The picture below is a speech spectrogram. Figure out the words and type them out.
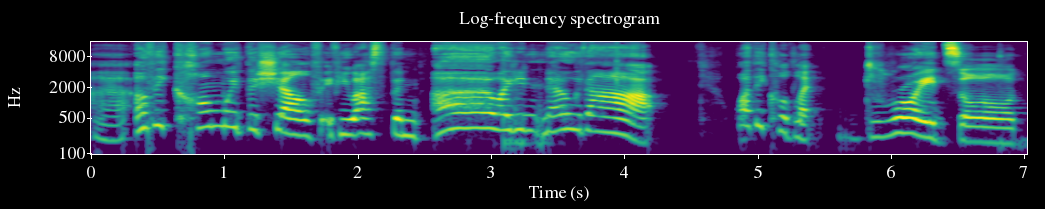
Uh, oh, they come with the shelf if you ask them. Oh, I didn't know that. What are they called? Like droids or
